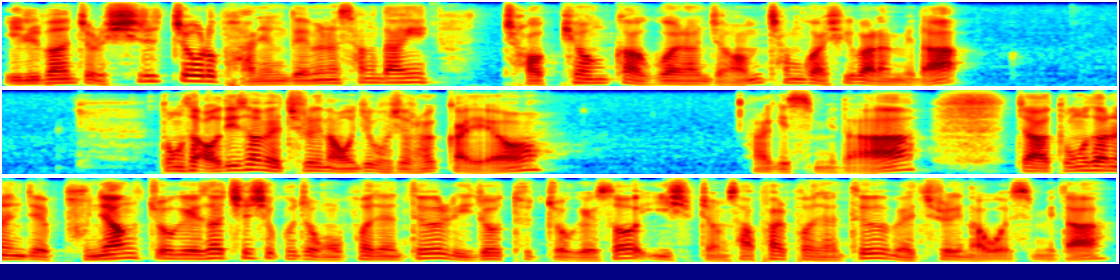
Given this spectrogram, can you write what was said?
일반적으로 실적으로 반영되면 상당히 저평가 구간이라는 점 참고하시기 바랍니다. 동사 어디서 매출이 나온지 보시도록 할까요? 하겠습니다. 자, 동사는 이제 분양 쪽에서 79.5%, 리조트 쪽에서 20.48% 매출액이 나오고 있습니다.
